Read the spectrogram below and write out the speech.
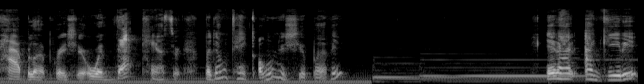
high blood pressure or that cancer, but don't take ownership of it. And I, I get it.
